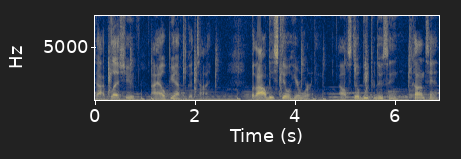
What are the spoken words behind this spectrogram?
God bless you. I hope you have a good time. But I'll be still here working. I'll still be producing content,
